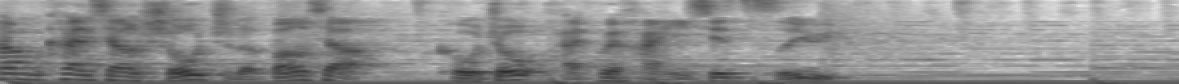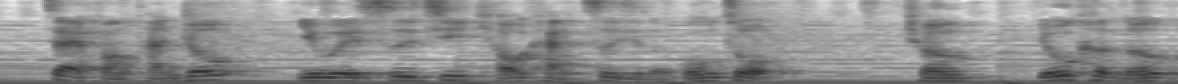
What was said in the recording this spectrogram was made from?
他们看向手指的方向，口中还会喊一些词语。在访谈中，一位司机调侃自己的工作。称有可能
